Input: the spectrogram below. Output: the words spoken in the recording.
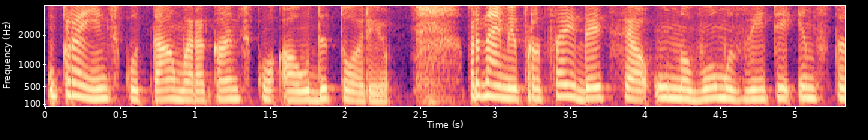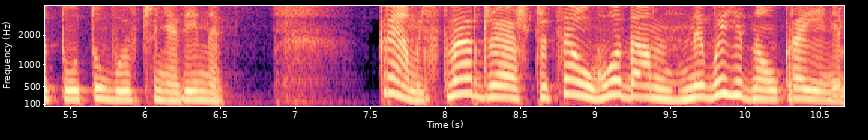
українську та американську аудиторію. Принаймні про це йдеться у новому звіті інституту вивчення війни. Кремль стверджує, що ця угода невигідна Україні,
